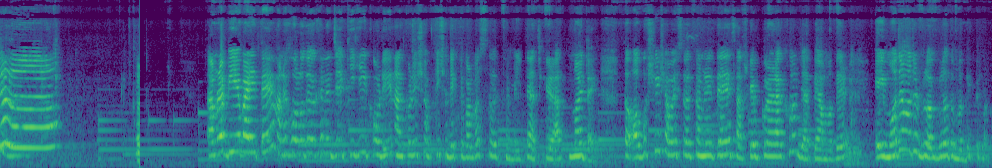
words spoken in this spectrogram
চলো! আমরা বিয়ে বাড়িতে মানে হলুদে ওখানে যে কি কি করি, না করি, সবকিছু দেখতে পারব সৈয়দ ফ্যামিলিতে আজকে রাত নয়টায়। তো অবশ্যই সবাই সৈয়দ ফ্যামিলিতে সাবস্ক্রাইব করে রাখো, যাতে আমাদের এই মজার মজার ব্লগগুলো তোমরা দেখতে পারো।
